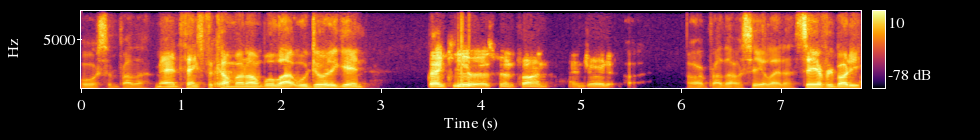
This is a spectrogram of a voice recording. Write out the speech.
Awesome, brother. Man, thanks for coming on. We'll uh, we'll do it again. Thank you. It's been fun. I enjoyed it. All right, brother. I'll see you later. See everybody.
